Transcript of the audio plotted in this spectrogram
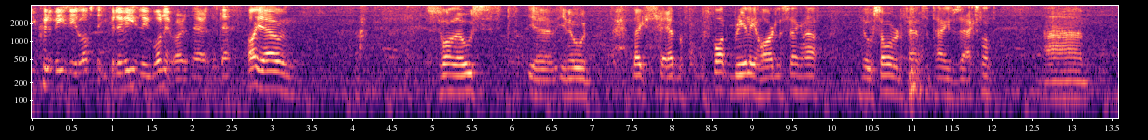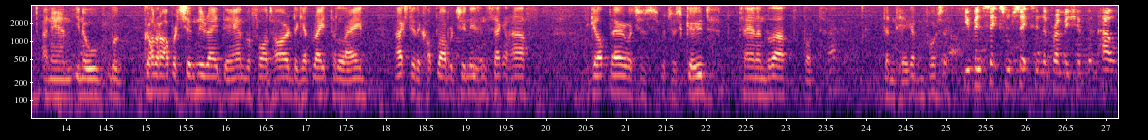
you could have easily lost it. You could have easily won it right there at the death. Oh yeah, it's one of those. Yeah, you know, like I said, we fought really hard in the second half. You know, some of our defence at times was excellent. Um, and then, you know, we got our opportunity right at the end. We fought hard to get right to the line. Actually, had a couple of opportunities in the second half to get up there, which was which was good playing into that, but didn't take it unfortunately. You've been six from six in the Premiership, but how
